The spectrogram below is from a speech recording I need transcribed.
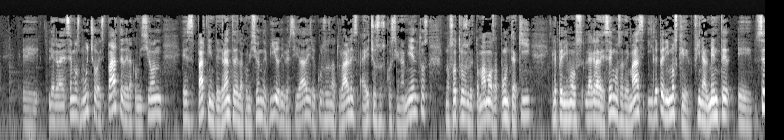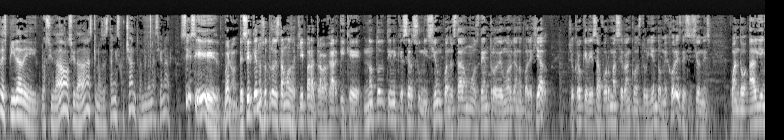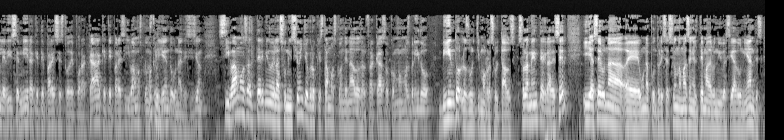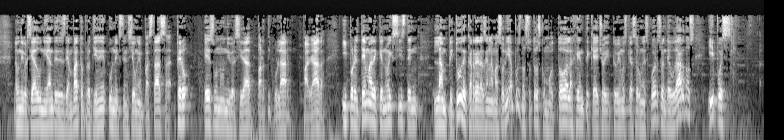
Eh, le agradecemos mucho, es parte de la comisión, es parte integrante de la Comisión de Biodiversidad y Recursos Naturales, ha hecho sus cuestionamientos, nosotros le tomamos apunte aquí, le pedimos, le agradecemos además y le pedimos que finalmente eh, se despida de los ciudadanos, ciudadanas que nos están escuchando a nivel nacional. Sí, sí, bueno, decir que nosotros estamos aquí para trabajar y que no todo tiene que ser sumisión cuando estamos dentro de un órgano colegiado. Yo creo que de esa forma se van construyendo mejores decisiones cuando alguien le dice, mira, ¿qué te parece esto de por acá? ¿Qué te parece? Y vamos construyendo una decisión. Si vamos al término de la sumisión, yo creo que estamos condenados al fracaso, como hemos venido viendo los últimos resultados. Solamente agradecer y hacer una, eh, una puntualización nomás en el tema de la Universidad Uniandes. La Universidad Uniandes es de Ambato, pero tiene una extensión en Pastaza, pero es una universidad particular pagada. Y por el tema de que no existen la amplitud de carreras en la Amazonía, pues nosotros como toda la gente que ha hecho tuvimos que hacer un esfuerzo, endeudarnos y pues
